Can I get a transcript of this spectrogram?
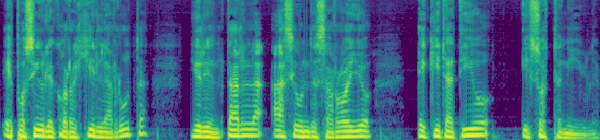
es posible corregir la ruta y orientarla hacia un desarrollo equitativo y sostenible.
